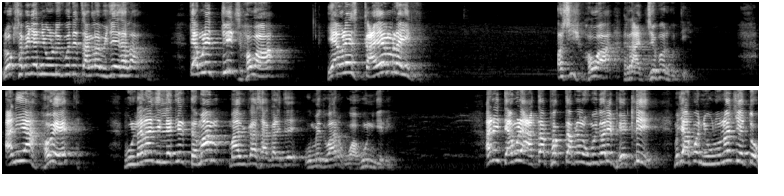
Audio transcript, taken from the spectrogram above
लोकसभेच्या निवडणुकीमध्ये चांगला विजय झाला त्यामुळे तीच हवा यावेळेस कायम राहील अशी हवा राज्यभर होती. आणि या हवेत बुलढाणा जिल्ह्यातील तमाम महाविकास आघाडीचे उमेदवार वाहून गेले. आणि त्यामुळे आता फक्त आपल्याला उमेदवारी भेटली. म्हणजे आपण निवडूनच येतो.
